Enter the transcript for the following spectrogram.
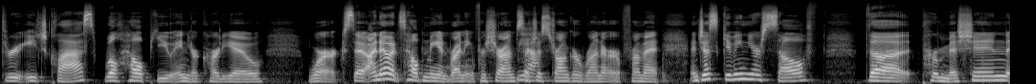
through each class will help you in your cardio work. So, I know it's helped me in running for sure. I'm such Yeah. a stronger runner from it. And just giving yourself the permission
